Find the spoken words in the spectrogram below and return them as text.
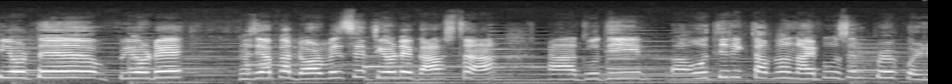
পিরিয়ডে পিরিয়ডে যদি আপনার ডরমেন্সি পিরিয়ডে গাছটা যদি অতিরিক্ত আপনার নাইট্রোজেন প্রয়োগ করি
